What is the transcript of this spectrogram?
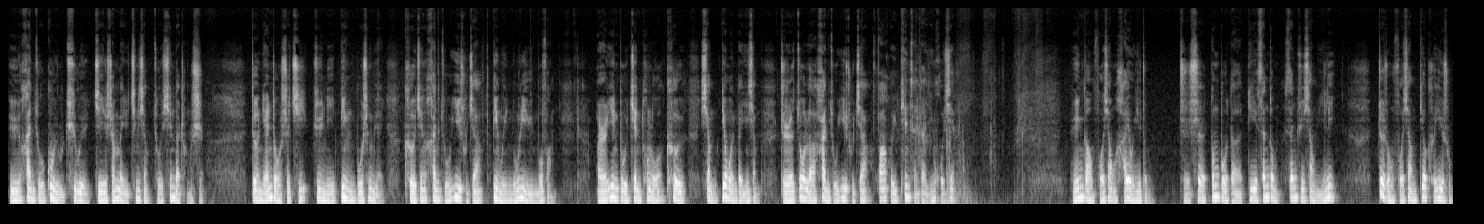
与汉族固有趣味及审美倾向做新的尝试。这两种时期距离并不甚远，可见汉族艺术家并未努力于模仿，而印度犍陀罗刻像雕纹的影响，只做了汉族艺术家发挥天才的引火线。云冈佛像还有一种，只是东部的第三栋三巨像一例。这种佛像雕刻艺术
